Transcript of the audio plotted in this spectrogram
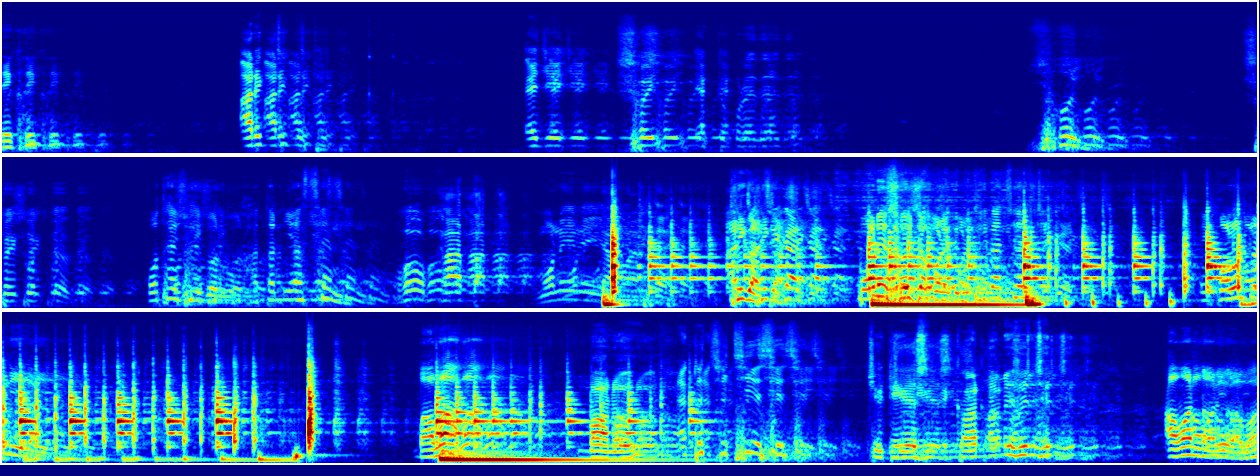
দেখুন। আরেকটি। এই যে সই একটু করে দেন। সই? সই করতে কোথায় সই করব? খাতা নিয়ে আসছেন? ও খাতা। মনে নেই আমার। ঠিক আছে। পরে সইটা করে দেবো। ঠিক আছে? এই কলমটা নিয়ে যান বাবা মানব একটা চিঠি এসেছে। চিঠি এসেছে। কার নামে এসেছে? আমার নামে বাবা।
